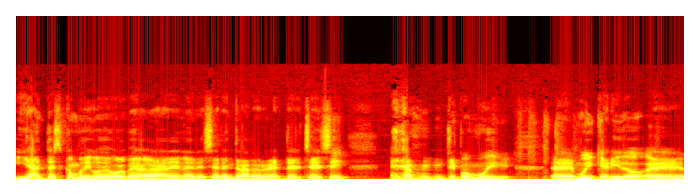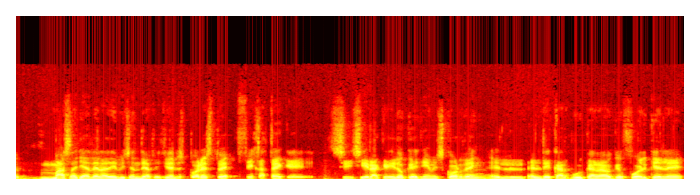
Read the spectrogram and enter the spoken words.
Y antes, como digo, de volver a la arena y de ser entrenador del Chelsea, era un tipo muy, eh, muy querido, eh, más allá de la división de aficiones, por esto. eh. Fíjate que si, si era querido que James Corden, el, el de Carpool Karaoke, fue el que le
